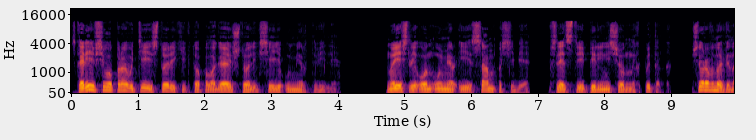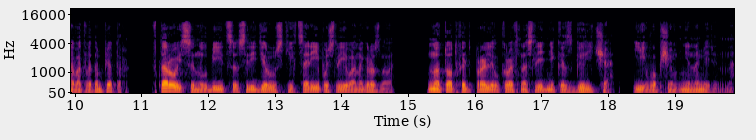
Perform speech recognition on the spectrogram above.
Скорее всего, правы те историки, кто полагают, что Алексея умертвили. Но если он умер и сам по себе, вследствие перенесенных пыток, все равно виноват в этом Петр, второй сын-убийца среди русских царей после Ивана Грозного. Но тот хоть пролил кровь наследника сгоряча и, в общем, не намеренно.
